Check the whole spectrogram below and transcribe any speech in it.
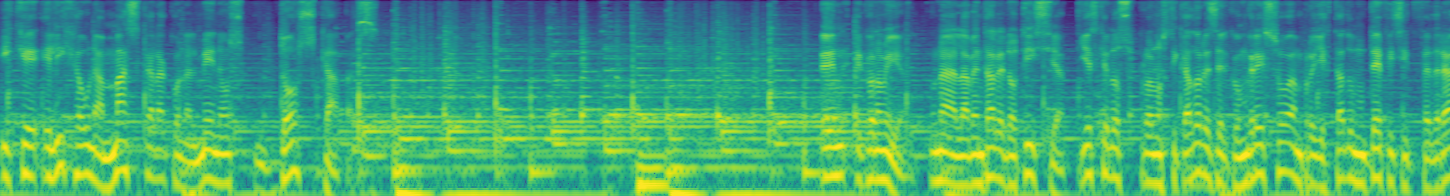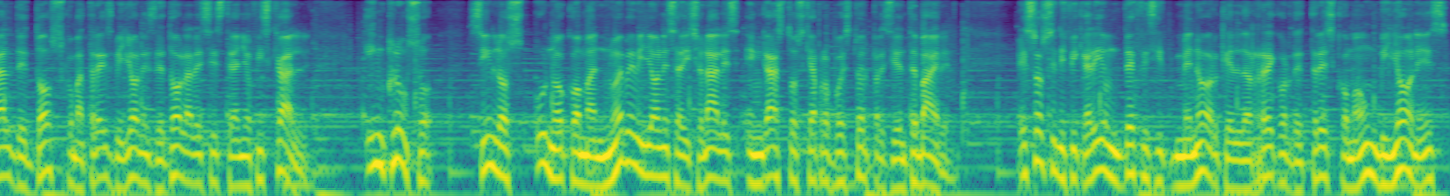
y que elija una máscara con al menos dos capas. En economía, una lamentable noticia, y es que los pronosticadores del Congreso han proyectado un déficit federal de 2,3 billones de dólares este año fiscal, incluso sin los 1,9 billones adicionales en gastos que ha propuesto el presidente Biden. Eso significaría un déficit menor que el récord de 3,1 billones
